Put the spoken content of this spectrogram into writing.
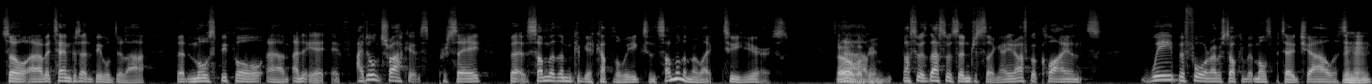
So, uh, but 10% of people do that. But most people, um, and i- if I don't track it per se, but some of them could be a couple of weeks and some of them are like two years. Oh, okay. Um, That's what, that's what's interesting. You know, I've got clients way before I was talking about multi-potentiality. Mhm.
